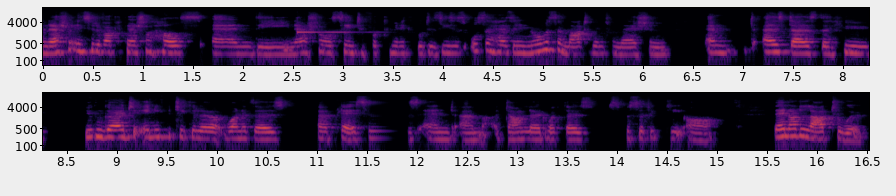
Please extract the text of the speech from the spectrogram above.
National Institute of Occupational Health and the National Center for Communicable Diseases also has an enormous amount of information, and as does the WHO. You can go into any particular one of those uh, places and um, download what those specifically are. They're not allowed to work,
